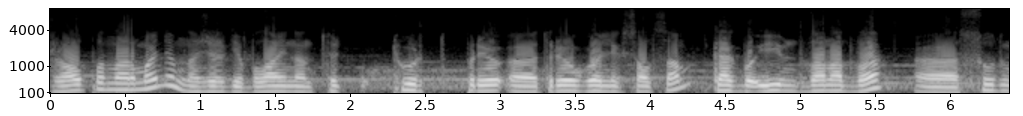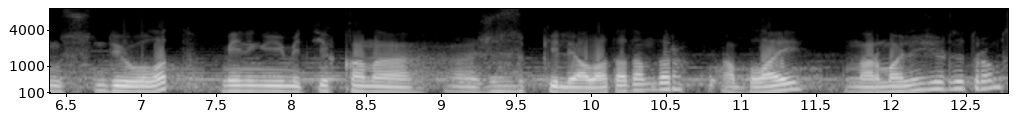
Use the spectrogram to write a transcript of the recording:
Жалпы нормально мына жерге былайынан төрт треугольник салсам как бы үйім 2 на 2 ә, судың үстінде болады. Менің үйіме тек қана ә, жүзіп келе алады адамдар. А былай нормальный жерде тұрамыз.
